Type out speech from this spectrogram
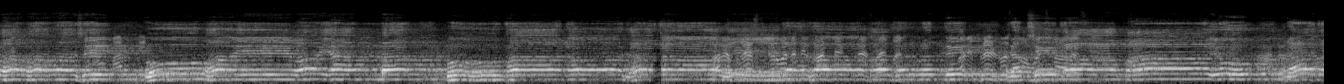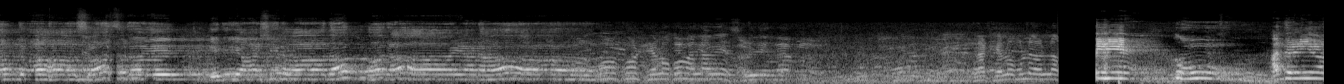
નભાવાસે ઓમ હાય વાયાંબા પોખાનો ધરા સર્વતે રક્ષેતા પાયો રાધમ સ્વાસ્તયે ઇતિ આશીર્વાદ પરાયણ તો હું આદરણીય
